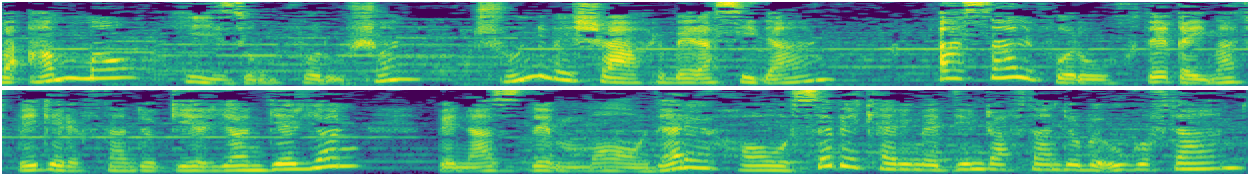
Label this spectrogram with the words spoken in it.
و اما هیزم فروشان چون به شهر برسیدند اصل فروخته قیمت بگرفتند و گریان گریان به نزد مادر حاسب کریم الدین رفتند و به او گفتند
